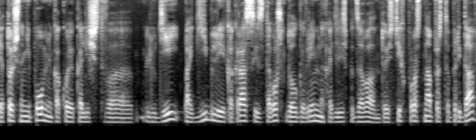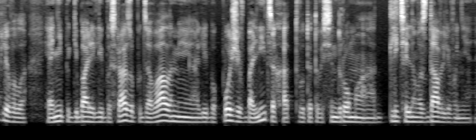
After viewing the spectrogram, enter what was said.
я точно не помню, какое количество людей погибли как раз из-за того, что долгое время находились под завалом. То есть их просто-напросто придавливало, и они погибали либо сразу под завалами, либо позже в больницах от вот этого синдрома длительного сдавливания.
